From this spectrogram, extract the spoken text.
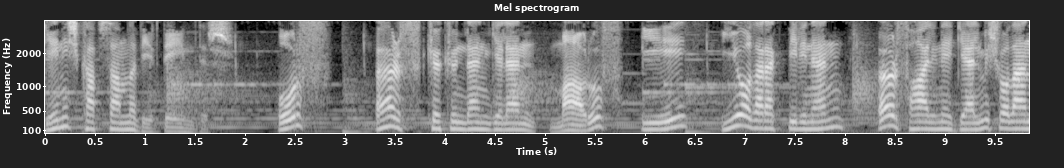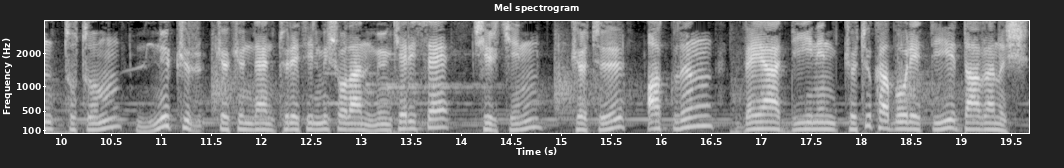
geniş kapsamlı bir deyimdir. Urf, örf kökünden gelen maruf, iyi, iyi olarak bilinen, örf haline gelmiş olan tutum, nükür kökünden türetilmiş olan münker ise çirkin, kötü, aklın veya dinin kötü kabul ettiği davranış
